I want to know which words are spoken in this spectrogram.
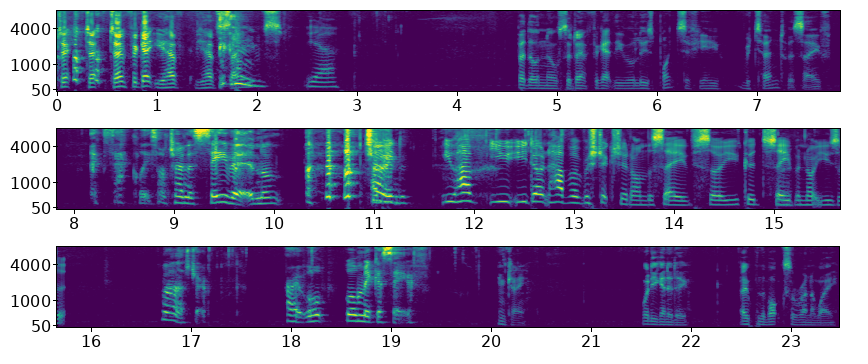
don't, don't, don't forget you have you have saves, Yeah. But then also don't forget that you will lose points if you return to a save. exactly. So I'm trying to save it, and I'm I trying mean, to. you have you, you don't have a restriction on the save, so you could save and not use it. Well, that's true. All right, we'll we'll make a save. Okay. What are you going to do? Open the box or run away?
